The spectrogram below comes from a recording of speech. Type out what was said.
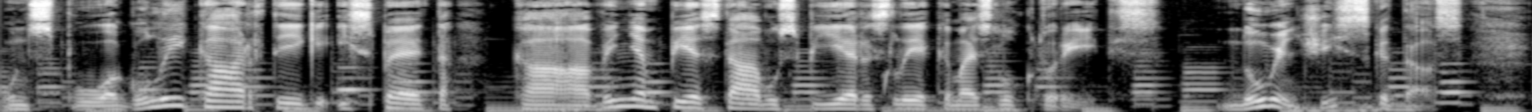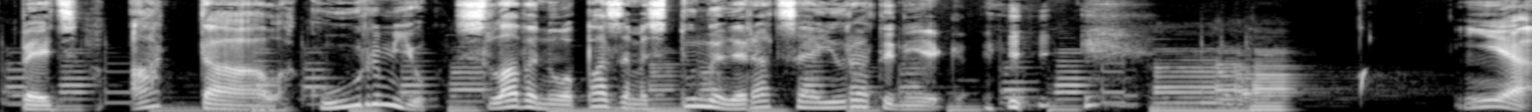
un spogulī kārtīgi izpēta, kā viņam piestāv uz pieres liekamais lukturītis. Nu viņš izskatās pēc attāla kurmju slaveno pazemes tuneļa racēju ratinieka. Jā,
